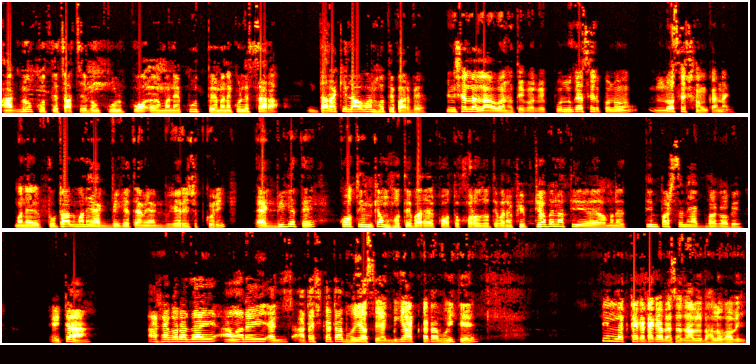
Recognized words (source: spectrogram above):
আগ্রহ করতে চাচ্ছে এবং কুল প- মানে পুঁততে মানে কুলের চারা তারা কি লাভবান হতে পারবে? ইনশাল্লাহ লাভবান হতে পারবে। ফুল গাছের কোনো লসের সংখ্যা নাই। মানে টোটাল মানে এক বিঘেতে আমি এক বিঘের হিসেব করি এক বিঘেতে কত ইনকাম হতে পারে আর কত খরচ হতে পারে? ফিফটি হবে না মানে তিন পার্সেন্ট এক ভাগ হবে? এটা আশা করা যায় আমার এই আঠাশ কাটা ভই আছে এক বিঘে আট কাটা ভইতে তিন লাখ টাকা টাকা বেচা যাবে ভালোভাবেই।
